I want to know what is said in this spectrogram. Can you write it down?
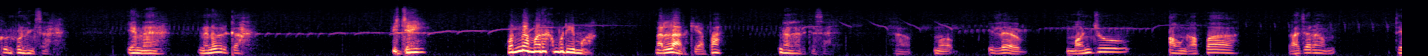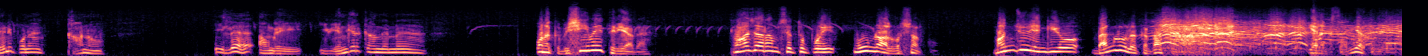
குட் மார்னிங் சார் என்ன நினைவு இருக்கா? விஜய் உன்னை மறக்க முடியுமா? நல்லா இருக்கியாப்பா? நல்லா இருக்கேன் சார் இல்ல மஞ்சு அவங்க அப்பா ராஜாராம் தேடி போன காணோம். இல்ல அவங்க எங்க இருக்காங்கன்னு உனக்கு விஷயமே தெரியாத? ராஜாராம் செத்து போய் மூணு நாலு வருஷம் இருக்கும். மஞ்சு எங்கேயோ பெங்களூர்ல இருக்கதா எனக்கு சரியா தெரியாது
